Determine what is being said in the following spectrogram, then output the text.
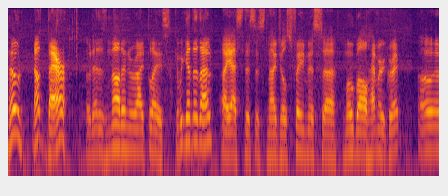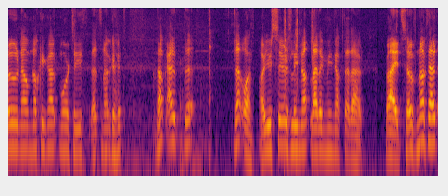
No, not there. Oh, that is not in the right place. Can we get that out? Oh yes, this is Nigel's famous uh, mobile hammer grip. Oh, oh, now I'm knocking out more teeth. That's not good. Knock out the that one. Are you seriously not letting me knock that out? Right, so I've knocked out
